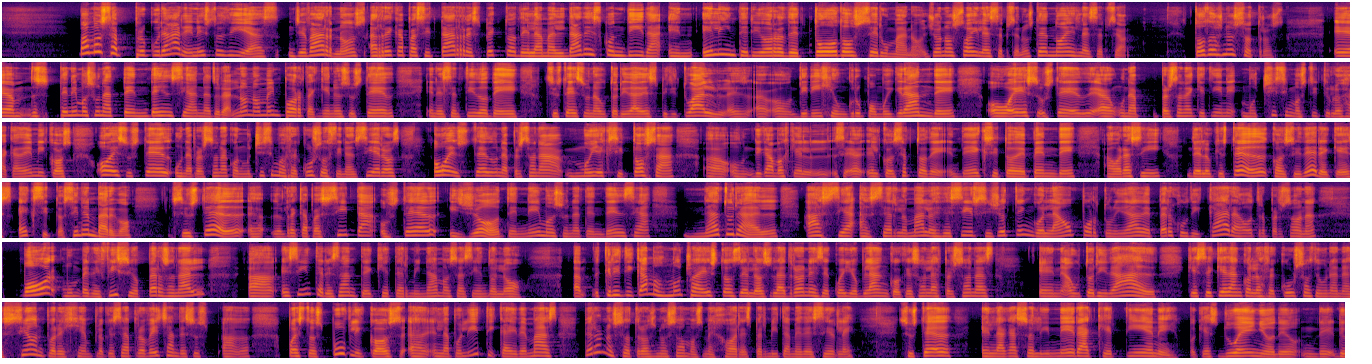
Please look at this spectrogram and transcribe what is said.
Vamos a procurar en estos días llevarnos a recapacitar respecto de la maldad escondida en el interior de todo ser humano. Yo no soy la excepción, usted no es la excepción todos nosotros eh, tenemos una tendencia natural. No, no me importa quién es usted en el sentido de si usted es una autoridad espiritual o dirige un grupo muy grande o es usted eh, una persona que tiene muchísimos títulos académicos o es usted una persona con muchísimos recursos financieros o es usted una persona muy exitosa. Ah, digamos que el, concepto de, de éxito depende ahora sí de lo que usted considere que es éxito. Sin embargo, si usted eh, recapacita, usted y yo tenemos una tendencia natural hacia hacer lo malo. Es decir, si yo tengo la oportunidad de perjudicar a otra persona por un beneficio personal, ah, es interesante que terminamos haciéndolo. Ah, criticamos mucho a estos de los ladrones de cuello blanco, que son las personas en autoridad, que se quedan con los recursos de una nación, por ejemplo, que se aprovechan de sus ah, puestos públicos ah, en la política y demás. Pero nosotros no somos mejores, permítame decirle. Si usted en la gasolinera que tiene, porque es dueño de,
